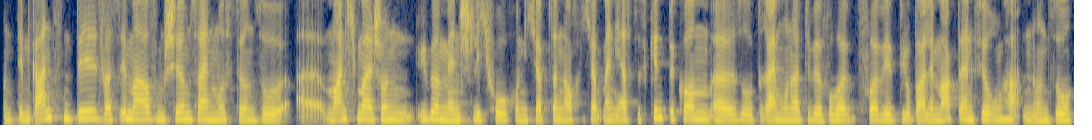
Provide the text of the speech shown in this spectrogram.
und dem ganzen Bild, was immer auf dem Schirm sein musste und so äh, manchmal schon übermenschlich hoch. Und ich habe dann auch, ich habe mein erstes Kind bekommen, äh, so drei Monate bevor, bevor wir globale Markteinführung hatten und so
